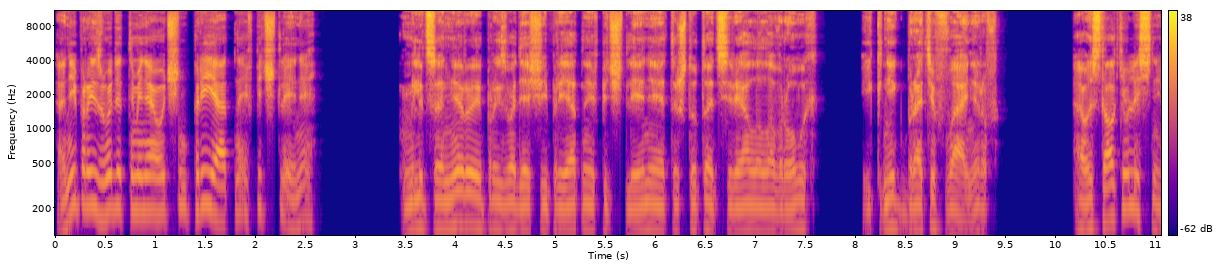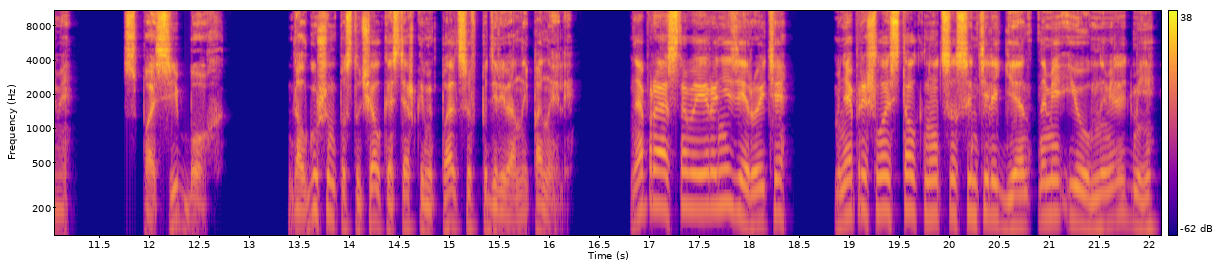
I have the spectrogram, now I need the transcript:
Они производят на меня очень приятное впечатление». Милиционеры, производящие приятные впечатления, это что-то от сериала Лавровых и книг братьев Вайнеров. А вы сталкивались с ними? Спаси бог. Долгушин постучал костяшками пальцев по деревянной панели. Напрасно вы иронизируете. Мне пришлось столкнуться с интеллигентными и умными людьми.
